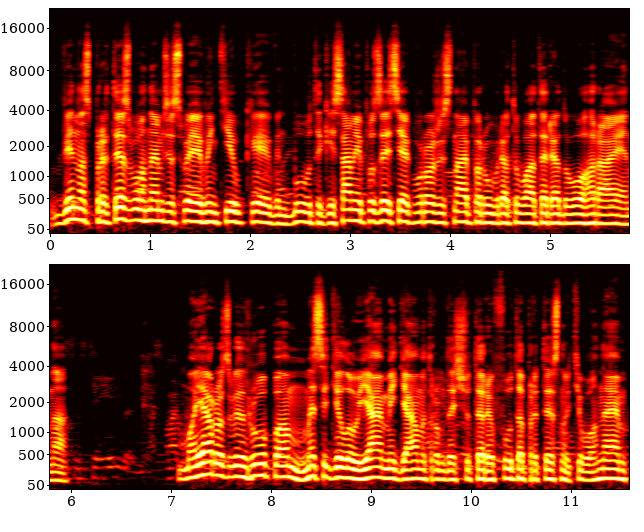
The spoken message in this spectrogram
Він нас притис вогнем зі своєї гвинтівки. Він був у такій самій позиції, як ворожий снайпер врятувати рядового Райана. Моя розвідгрупа. Ми сиділи у ямі діаметром десь 4 фута, притиснуті вогнем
